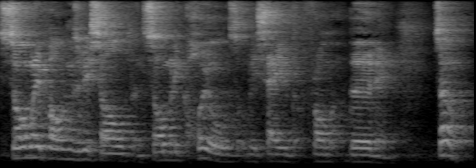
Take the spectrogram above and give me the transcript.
So many problems will be solved and so many coils will be saved from burning. So,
